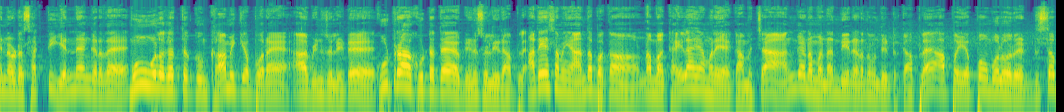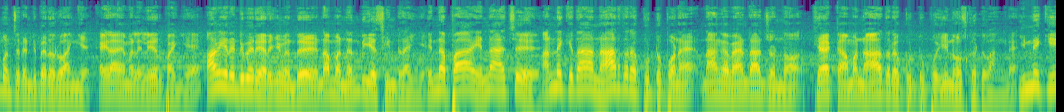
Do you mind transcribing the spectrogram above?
என்னோட சக்தி என்னங்கறத மூ உலகத்துக்கும் காமிக்க போறேன் அப்படின்னு சொல்லிட்டு கூட்டுறா கூட்டத்தை அப்படின்னு சொல்லிடுறாப்ல அதே சமயம் அந்த பக்கம் நம்ம கைலாயமலையை காமிச்சா அங்க நம்ம நந்தி நடந்து வந்துட்டு இருக்காப்ல. அப்ப எப்பவும் போல ஒரு டிஸ்டர்பன்ஸ் ரெண்டு பேர் வருவாங்க. கைலாயமலையிலே இருப்பாங்க. அவங்க ரெண்டு பேர் இறங்கி வந்து நம்ம நந்திய சீன்றாங்க என்னப்பா என்ன ஆச்சு? அன்னைக்கு தான் நாரதரை கூட்டு போனேன். நாங்க வேண்டாம்னு சொன்னோம். கேட்காம நாரதரை கூட்டு போய் நோஸ் கட்டு வாங்கினேன் இன்னைக்கு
